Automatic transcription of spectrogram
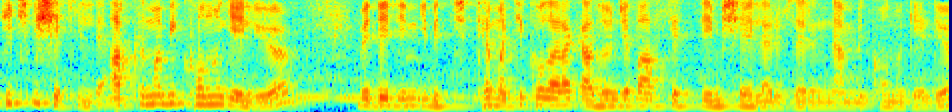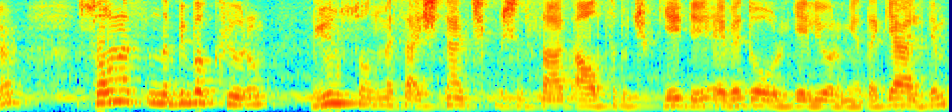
Hiçbir şekilde aklıma bir konu geliyor ve dediğim gibi tematik olarak az önce bahsettiğim şeyler üzerinden bir konu geliyor. Sonrasında bir bakıyorum gün sonu mesela işten çıkmışım saat 6.30-7 eve doğru geliyorum ya da geldim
